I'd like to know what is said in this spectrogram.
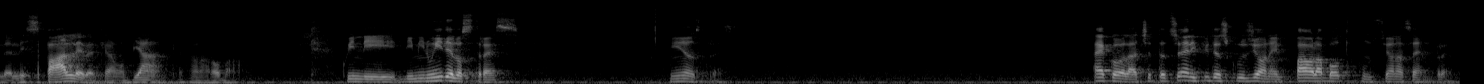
le, le spalle perché erano bianche, era una roba. Quindi diminuite lo stress. Meno stress. Eccolo là, accettazione, rifiuto esclusione, il Paolabot funziona sempre.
